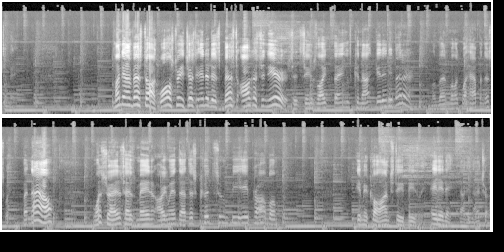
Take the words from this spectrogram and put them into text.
to me. Monday on Invest Talk, Wall Street just ended its best August in years. It seems like things cannot get any better. Well, then we'll look what happened this week. But now, one strategist has made an argument that this could soon be a problem. Give me a call. I'm Steve Peasley, 888-99-CHART.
